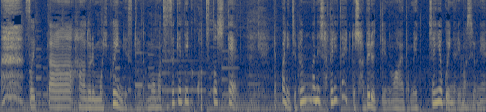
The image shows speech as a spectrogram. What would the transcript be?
そういったハードルも低いんですけれども、まあ、続けていくコツとしてやっぱり自分がね喋りたいと喋るっていうのはやっぱめっちゃ意欲になりますよね。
